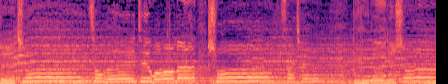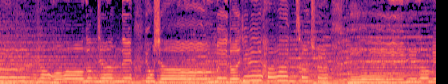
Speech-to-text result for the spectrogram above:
时间总会替我们说再见，你的眼神让我更坚定，涌向每段遗憾残缺，每一个明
